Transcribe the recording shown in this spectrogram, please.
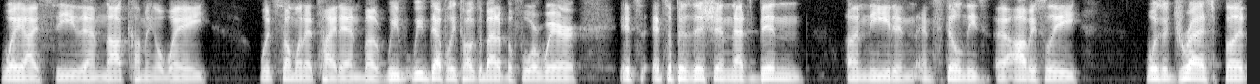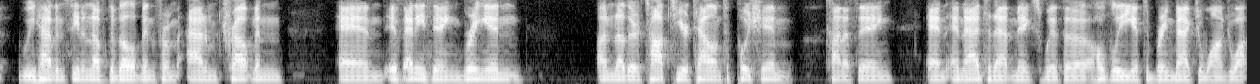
way I see them not coming away with someone at tight end. But we've we've definitely talked about it before where it's it's a position that's been a need and and still needs uh, obviously was addressed, but we haven't seen enough development from Adam Trautman. And if anything, bring in another top tier talent to push him, kind of thing, and and add to that mix with uh hopefully you get to bring back Juwan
